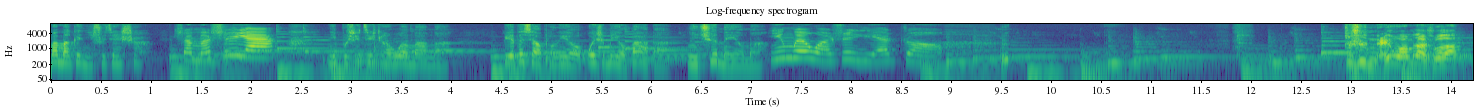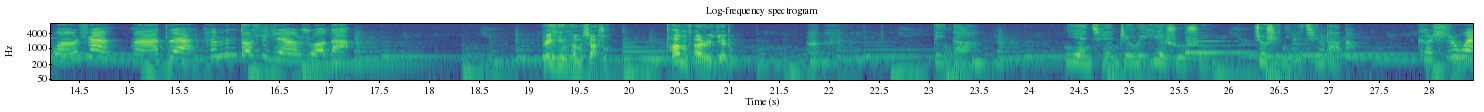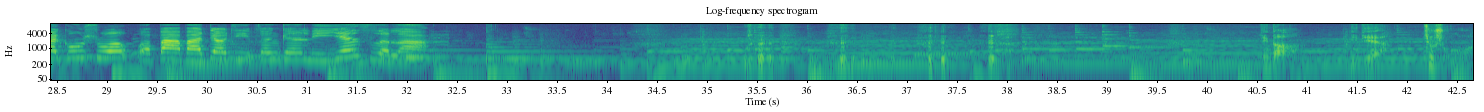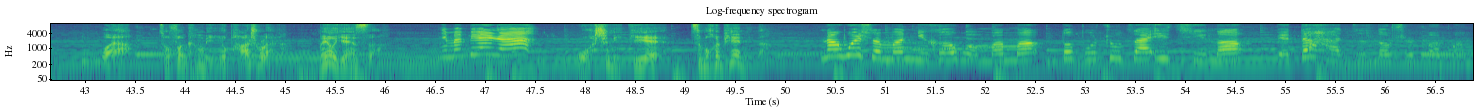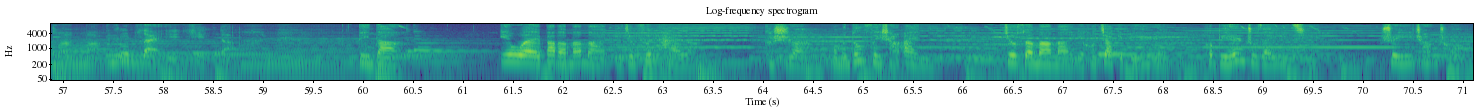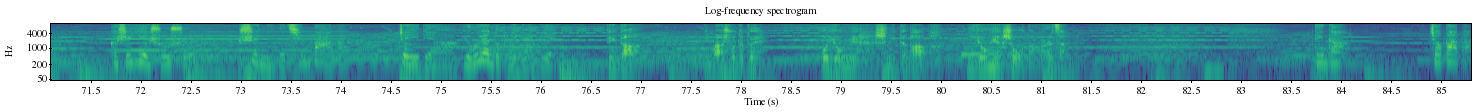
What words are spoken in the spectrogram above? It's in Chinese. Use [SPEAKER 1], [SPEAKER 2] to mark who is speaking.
[SPEAKER 1] 妈妈跟你说件事儿。
[SPEAKER 2] 什么事呀？
[SPEAKER 1] 你不是经常问妈妈，别的小朋友为什么有爸爸，你却没有吗？
[SPEAKER 2] 因为我是野种。
[SPEAKER 3] 这是哪个王八蛋说的？
[SPEAKER 2] 王善、麻子他们都是这样说的。
[SPEAKER 3] 别听他们瞎说，他们才是野种。
[SPEAKER 1] 叮当，你眼前这位叶叔叔就是你的亲爸爸。
[SPEAKER 2] 可是外公说我爸爸掉进粪坑里淹死了。
[SPEAKER 4] 叮当，你爹就是我，我呀从粪坑里又爬出来了，没有淹死啊。
[SPEAKER 2] 你们骗人！
[SPEAKER 4] 我是你爹，怎么会骗你呢？
[SPEAKER 2] 那为什么你和我妈妈都不住在一起呢？别的孩子都是爸爸妈妈住在一起的。
[SPEAKER 1] 叮当，因为爸爸妈妈已经分开了，可是啊，我们都非常爱你。就算妈妈以后嫁给别人，和别人住在一起，睡一张床，可是叶叔叔是你的亲爸爸，这一点啊，永远都不会改变。
[SPEAKER 4] 叮当，你妈说的对，我永远是你的爸爸，你永远是我的儿子。
[SPEAKER 1] 叮当，叫爸爸。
